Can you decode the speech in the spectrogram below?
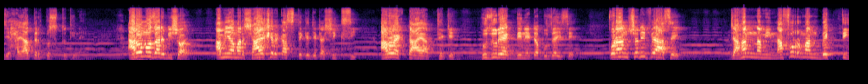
যে হায়াতের প্রস্তুতি নেয়। আরও মজার বিষয়, আমি আমার শায়েখের কাছ থেকে যেটা শিখছি, আরও একটা আয়াত থেকে হুজুরে একদিন এটা বুঝাইছে। কোরআন শরীফে আছে, জাহান্নামী নাফরমান ব্যক্তি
